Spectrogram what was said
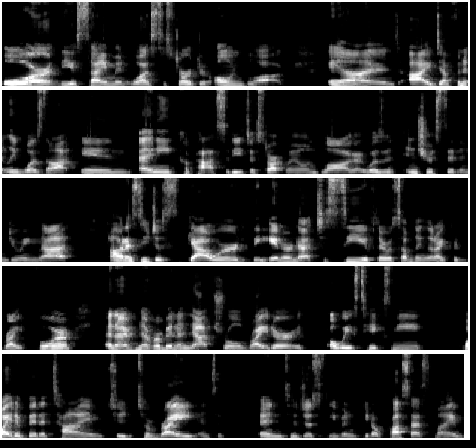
or the assignment was to start your own blog. And I definitely was not in any capacity to start my own blog. I wasn't interested in doing that. Honestly, just scoured the internet to see if there was something that I could write for. And I've never been a natural writer. It always takes me quite a bit of time to to write and to and to just even, you know, process my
